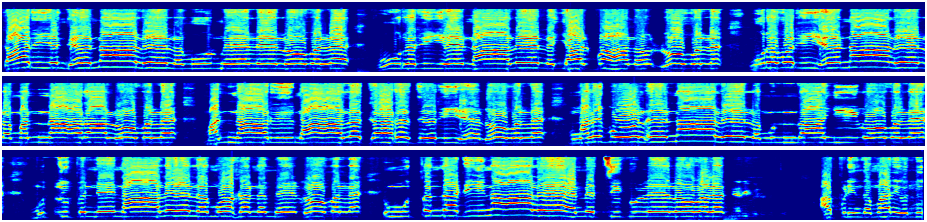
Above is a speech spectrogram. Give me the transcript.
காரியங்க நாளேல ஊர் மேலே லோவல்ல. ஊரறிய நாளேல யாழ்ப்பாணம் லோவல்ல. உறவறிய நாளேல மன்னாரா லோவல்ல. மன்னாறு நால கர தெரிய லோவல்ல. மலை போல நாளேல முந்தாங்கி லோவல்ல. முத்து பெண்ணே நாளேல மோகனமே லோவல. முத்தந்தாடி நாளே மெச்சிக்குள்ளே லோவல. அப்படி இந்த மாதிரி வந்து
